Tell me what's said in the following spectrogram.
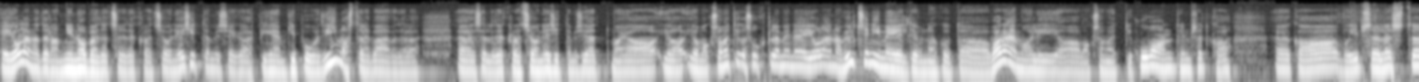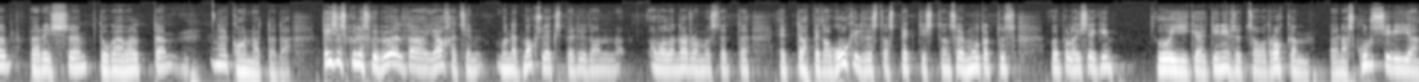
ei ole nad enam nii nobedad selle deklaratsiooni esitamisega, pigem kipuvad viimastele päevadele äh, selle deklaratsiooni esitamise jätma ja, ja, ja maksuametiga suhtlemine ei ole enam üldse nii meeldiv, nagu ta varem oli ja maksuameti kuvand ilmselt ka, äh, ka võib sellest äh, päris tugevalt kannatada. teisest küljest võib öelda jah, et siin mõned maksueksperdid on avaldanud arvamust, et, et jah, pedagoogilisest aspektist on see muudatus võib-olla isegi õige, et inimesed saavad rohkem ennast kurssi viia,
